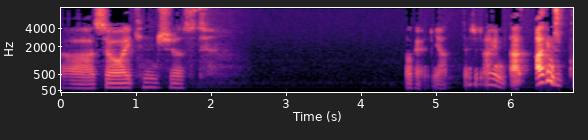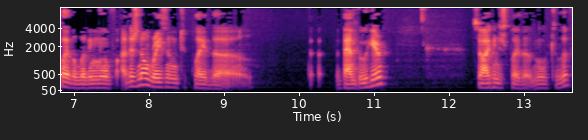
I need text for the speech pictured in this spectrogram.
Uh, so I can just okay, yeah. I can I, I, can just play the living move. Uh, there's no reason to play the, the, the bamboo here, so I can just play the move to live.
